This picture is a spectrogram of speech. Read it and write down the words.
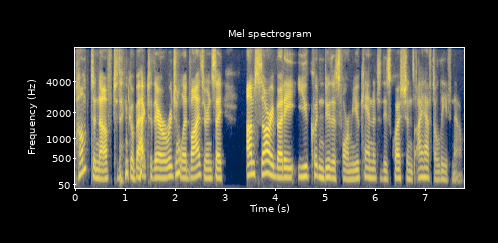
pumped enough to then go back to their original advisor and say, "I'm sorry, buddy, you couldn't do this for me. You can't answer these questions. I have to leave now."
